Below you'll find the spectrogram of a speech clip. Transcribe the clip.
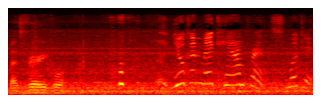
That's very cool. You can make handprints. Look it.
